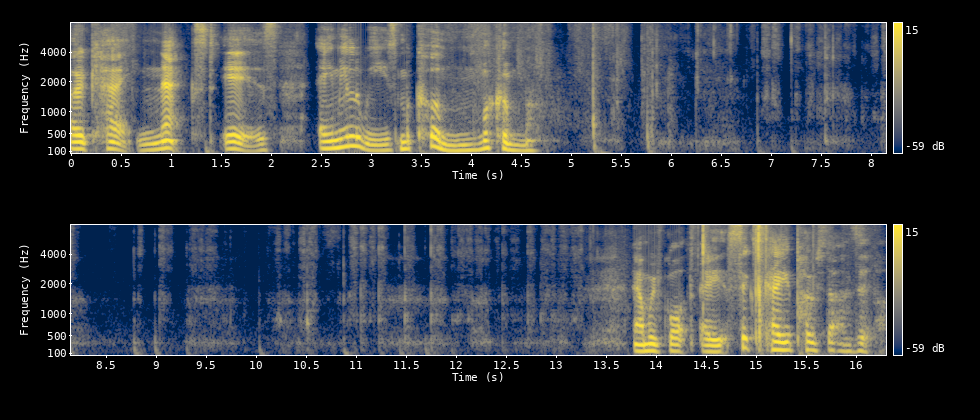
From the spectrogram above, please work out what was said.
Okay, next is Amy Louise McCum. McCum. And we've got a 6K poster and zipper.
